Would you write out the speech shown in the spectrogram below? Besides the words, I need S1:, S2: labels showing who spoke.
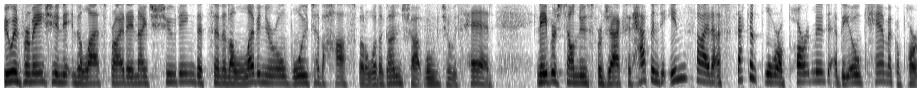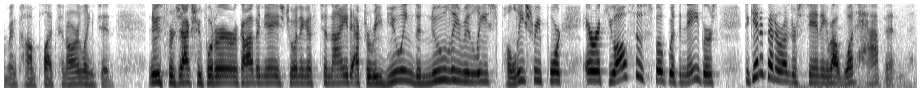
S1: New information into last Friday night's shooting that sent an 11 year old boy to the hospital with a gunshot wound to his head. Neighbors tell News4JAX it happened inside a second floor apartment at the Oak Hammock apartment complex in Arlington. News4JAX reporter Erik Avanier is joining us tonight after reviewing the newly released police report. Erik, you also spoke with neighbors to get a better understanding about what happened.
